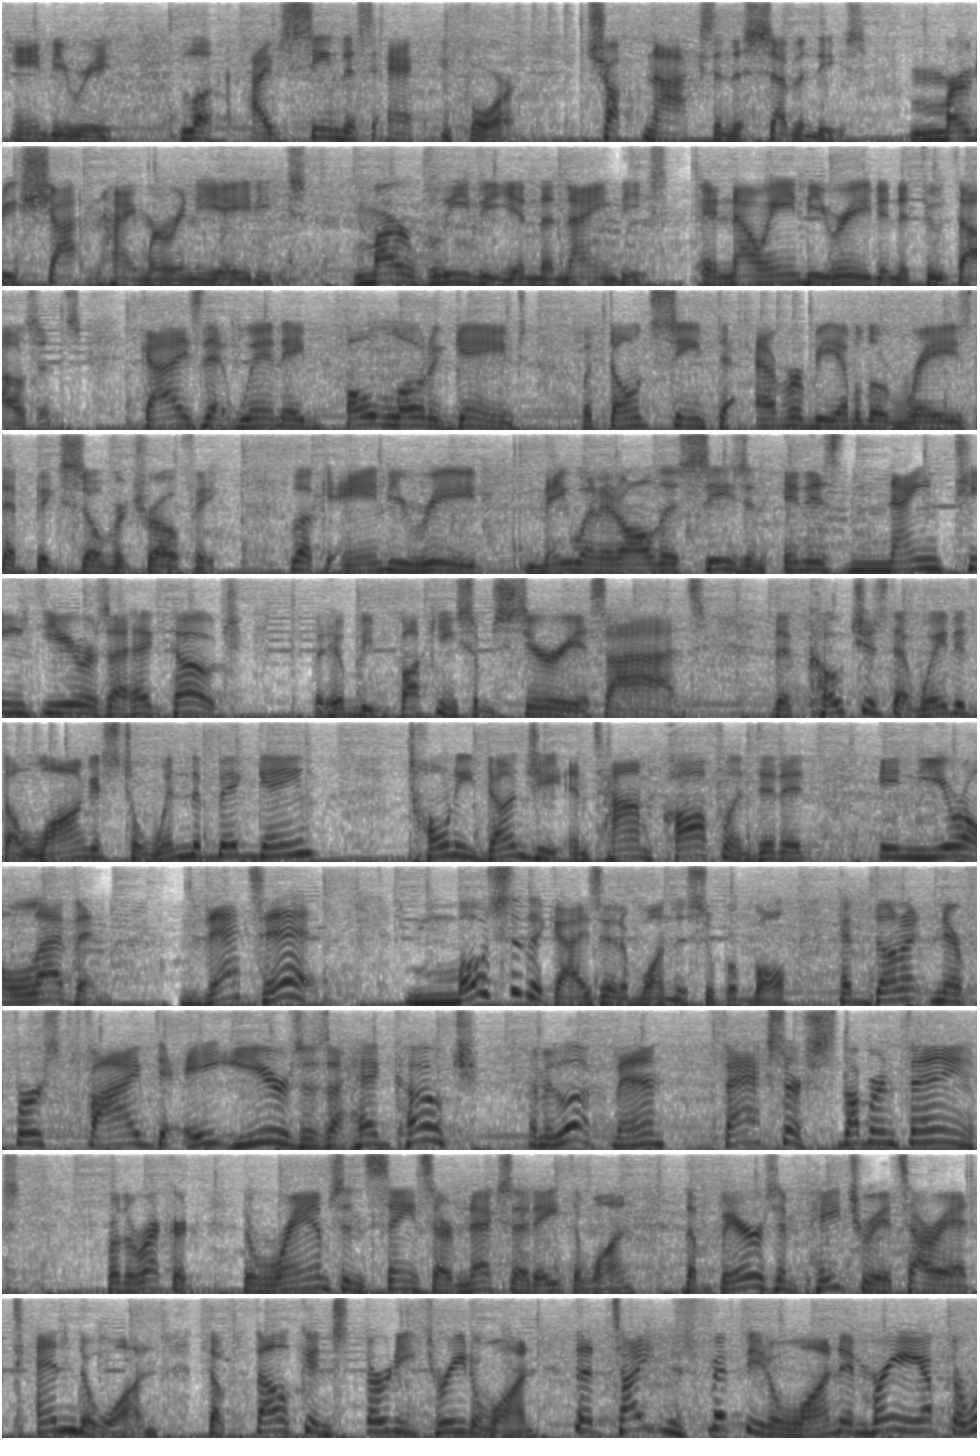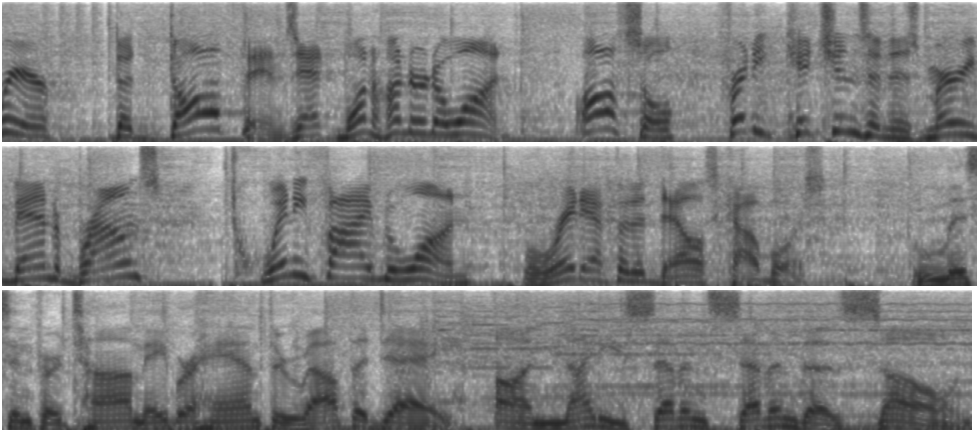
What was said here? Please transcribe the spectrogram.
Andy Reid. Look, I've seen this act before. Chuck Knox in the 70s, Marty Schottenheimer in the 80s, Marv Levy in the 90s, and now Andy Reid in the 2000s. Guys that win a boatload of games, but don't seem to ever be able to raise that big silver trophy. Look, Andy Reid may win it all this season in his 19th year as a head coach, but he'll be bucking some serious odds. The coaches that waited the longest to win the big game, Tony Dungy and Tom Coughlin did it in year 11. That's it. Most of the guys that have won the Super Bowl have done it in their first five to eight years as a head coach. I mean, look, man, facts are stubborn things. For the record, the Rams and Saints are next at 8 to 1. The Bears and Patriots are at 10 to 1. The Falcons 33 to 1. The Titans 50 to 1. And bringing up the rear, the Dolphins at 100 to 1. Also, Freddie Kitchens and his merry band of Browns 25 to 1 right after the Dallas Cowboys. Listen for Thom Abraham throughout the day on 97.7 The Zone.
